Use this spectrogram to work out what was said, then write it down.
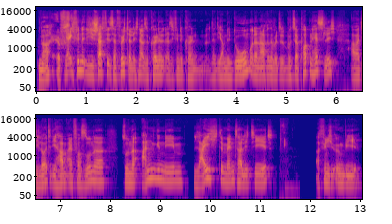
nachäffst. ja, ich finde, die Stadt ist ja fürchterlich. Ne? Also Köln, also ich finde Köln, die haben den Dom und danach wird es ja pottenhässlich. Aber die Leute, die haben einfach so eine, so eine angenehm leichte Mentalität. Da finde ich irgendwie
